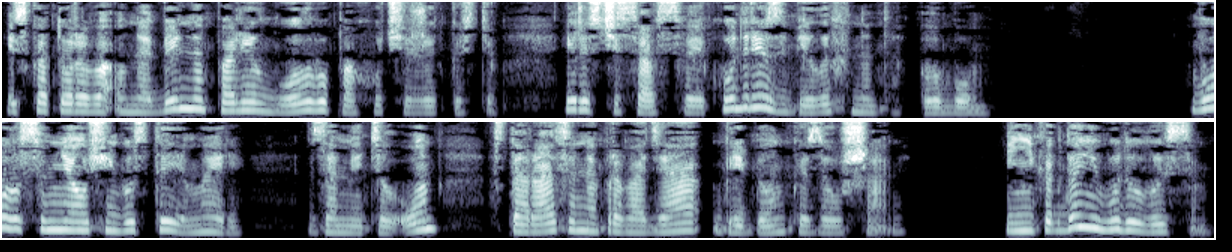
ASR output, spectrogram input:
из которого он обильно полил голову пахучей жидкостью и, расчесав свои кудри, сбил их над лбом. «Волосы у меня очень густые, Мэри», — заметил он, старательно проводя гребенкой за ушами. «И никогда не буду лысым.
